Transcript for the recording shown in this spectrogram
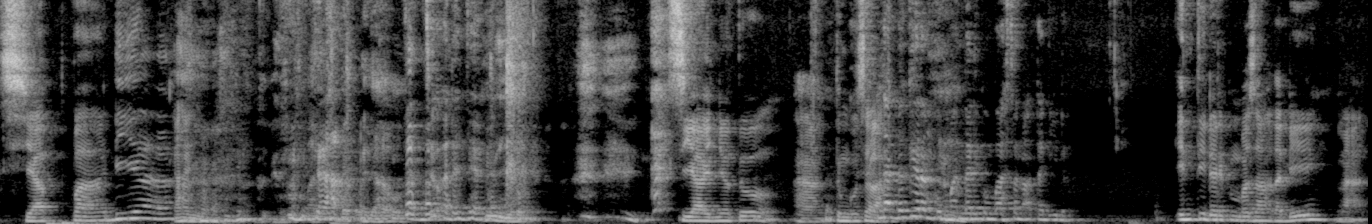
siapa dia? Ah, iya. Jauh. Jauh ada jarak. Sianya tuh ah, tunggu sih lah. Enggak ada rangkuman dari pembahasan tadi itu. Inti dari pembahasan tadi, nah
